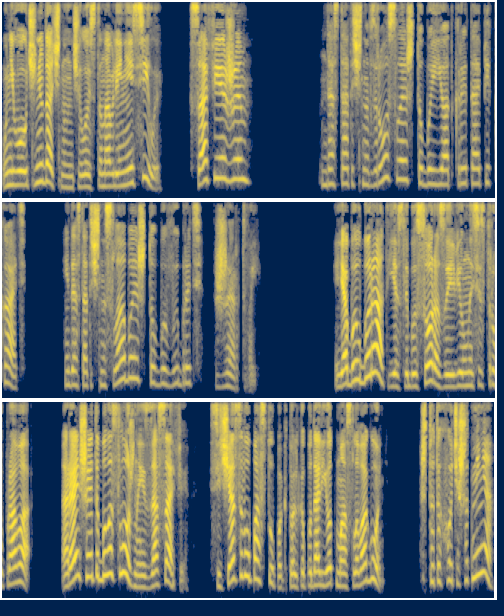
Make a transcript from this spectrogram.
У него очень удачно началось становление силы. Сафия же... Достаточно взрослая, чтобы ее открыто опекать, и достаточно слабая, чтобы выбрать жертвой. Я был бы рад, если бы Сора заявил на сестру права. раньше это было сложно из-за Сафи. Сейчас его поступок только подольет масло в огонь. Что ты хочешь от меня?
